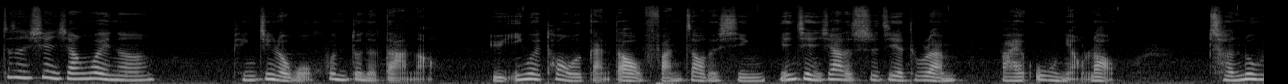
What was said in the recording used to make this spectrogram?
这阵线香味呢，平静了我混沌的大脑。与因为痛而感到烦躁的心，眼睑下的世界突然白雾缭绕，沉入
